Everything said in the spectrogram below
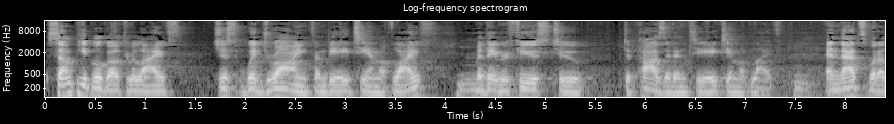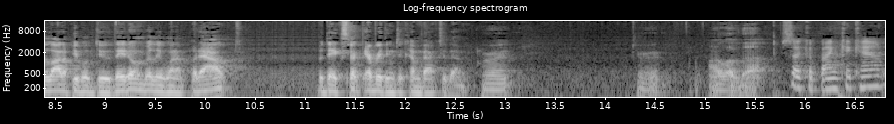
Some people go through life just withdrawing from the ATM of life, mm-hmm. but they refuse to deposit into the ATM of life. Mm-hmm. And that's what a lot of people do. They don't really want to put out, but they expect everything to come back to them. Right. Right. I love that. It's like a bank account.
